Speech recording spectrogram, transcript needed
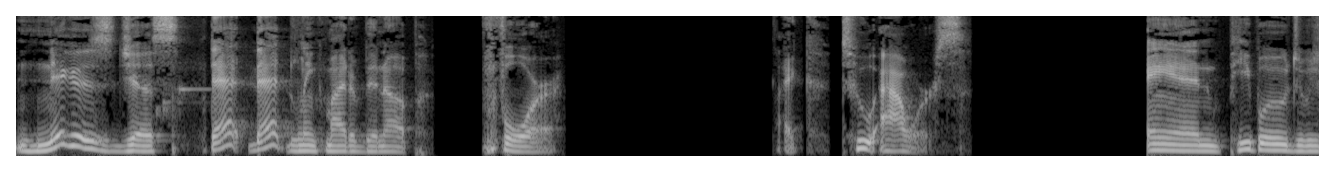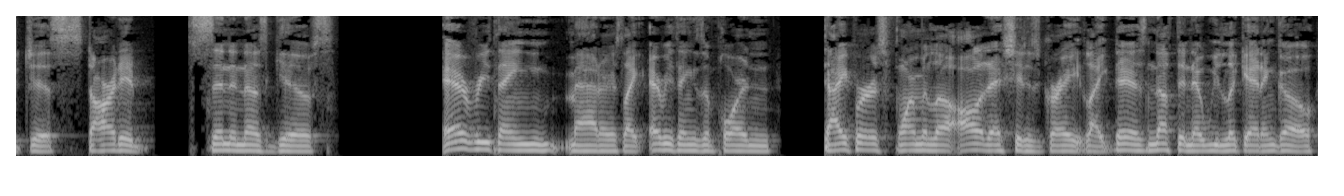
niggas just that that link might have been up for like two hours, and people just started sending us gifts everything matters. Like everything is important. Diapers, formula, all of that shit is great. Like there's nothing that we look at and go,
